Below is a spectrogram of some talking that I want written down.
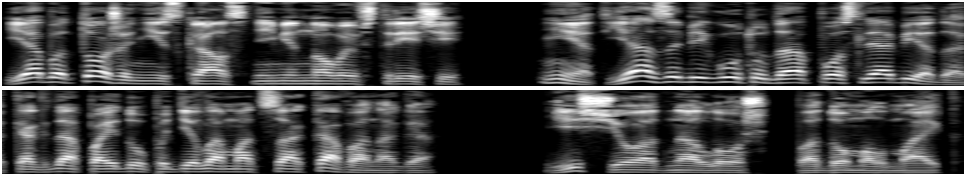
я бы тоже не искал с ними новой встречи. Нет, я забегу туда после обеда, когда пойду по делам отца Каванага. «Еще одна ложь», — подумал Майк.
